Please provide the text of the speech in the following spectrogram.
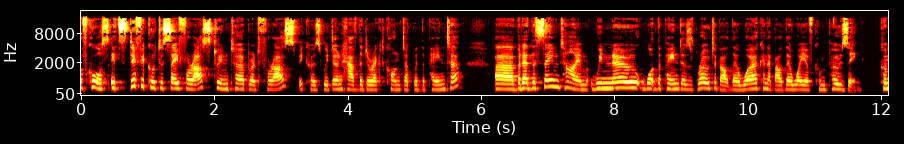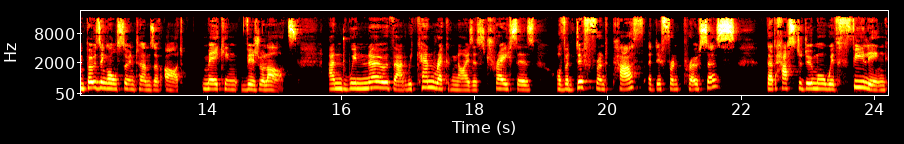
of course, it's difficult to say for us to interpret for us because we don't have the direct contact with the painter. Uh, but at the same time, we know what the painters wrote about their work and about their way of composing, composing also in terms of art, making visual arts. And we know that we can recognize as traces of a different path, a different process that has to do more with feeling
